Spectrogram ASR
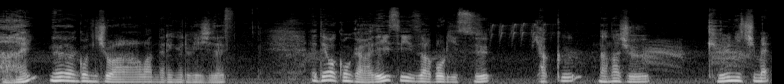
はい。皆さん、こんにちは。ワンダリングルビージです。えでは、今回は This is a Boris 179日目。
